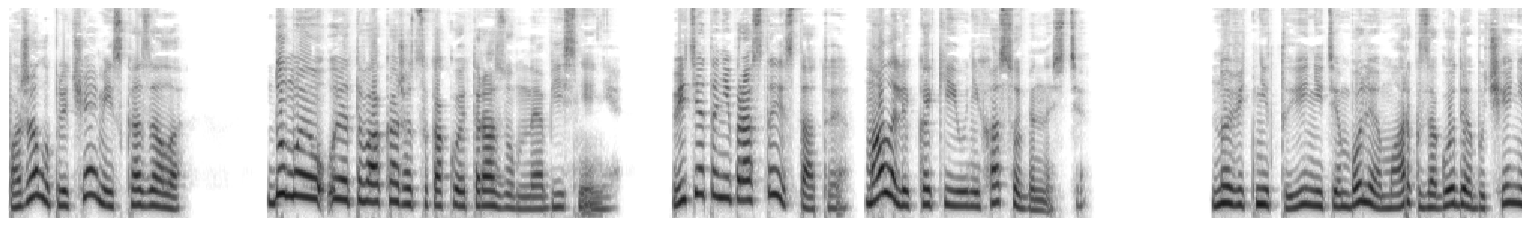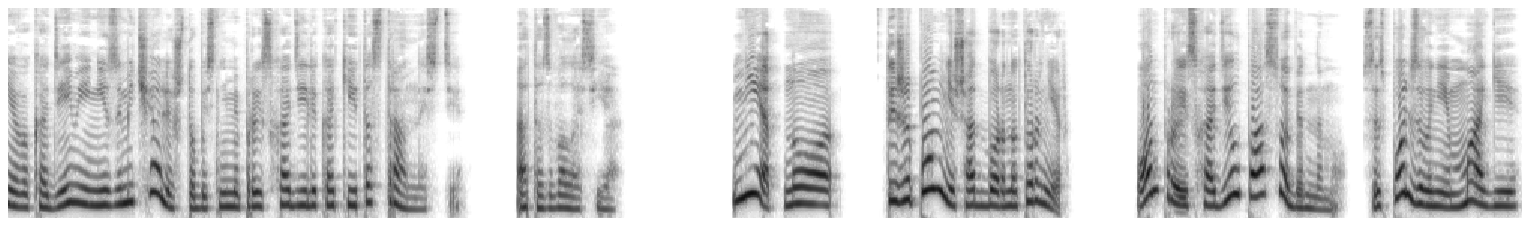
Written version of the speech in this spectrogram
Пожала плечами и сказала, «Думаю, у этого окажется какое-то разумное объяснение. Ведь это не простые статуи, мало ли какие у них особенности». Но ведь ни ты, ни тем более Марк за годы обучения в академии не замечали, чтобы с ними происходили какие-то странности, — отозвалась я. Нет, но ты же помнишь отбор на турнир? Он происходил по-особенному, с использованием магии,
